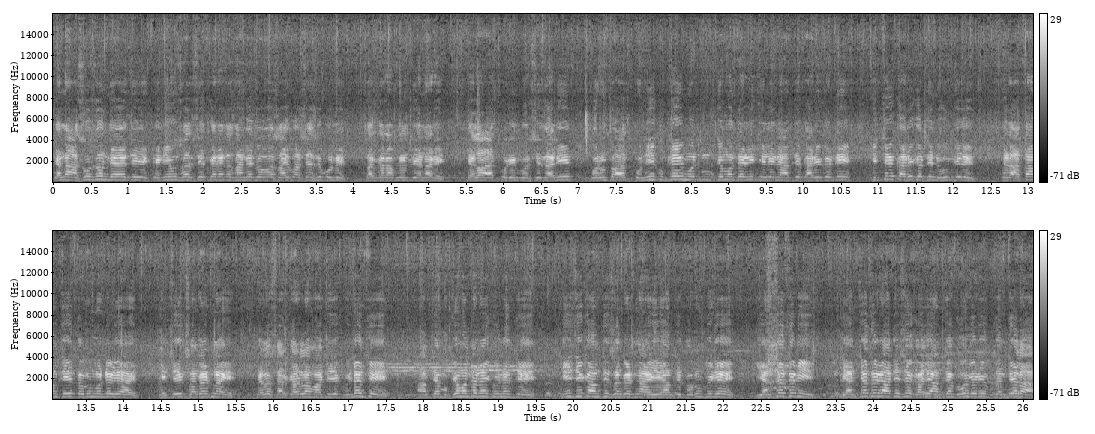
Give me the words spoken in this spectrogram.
त्यांना आश्वासन द्यायचे. त्यांनी येऊन शेतकऱ्यांना सांगायचं बाबा साहेब असे असे बोलले. सरकार आपल्याला देणार आहे. त्याला आजपर्यंत वर्षे झाली परंतु आज कोणीही कुठल्याही मुख्यमंत्र्यांनी केले नाही. आमचे कार्यकर्ते कित्येक कार्यकर्ते निघून गेले तर आता आमचे हे तरुण मंडळी आहेत. त्यांची एक संघटना आहे. त्याला सरकारला माझी एक विनंती आहे. आमच्या मुख्यमंत्र्यांना एक विनंती आहे. ही जी का आमची संघटना आहे आमची तरुण पिढी आहे यांच्या तरी यांच्या तरी आदेशाखाली आमच्या गोरगरीब जनतेला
